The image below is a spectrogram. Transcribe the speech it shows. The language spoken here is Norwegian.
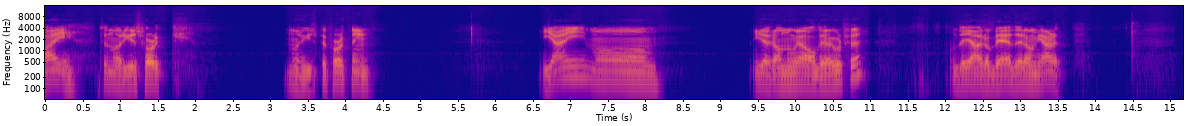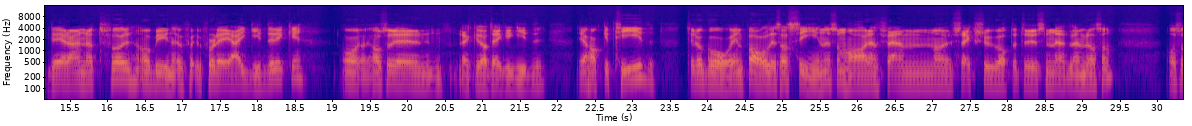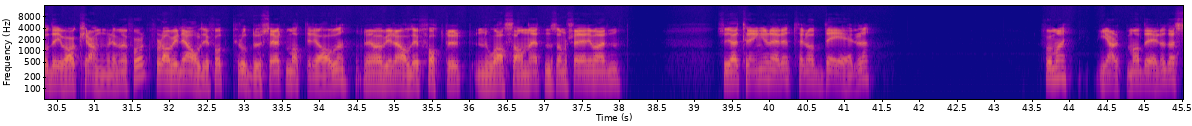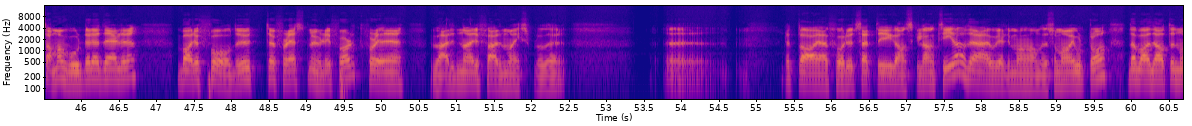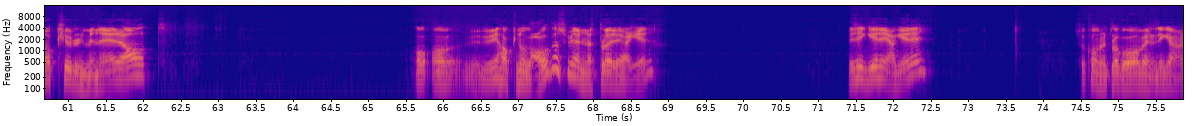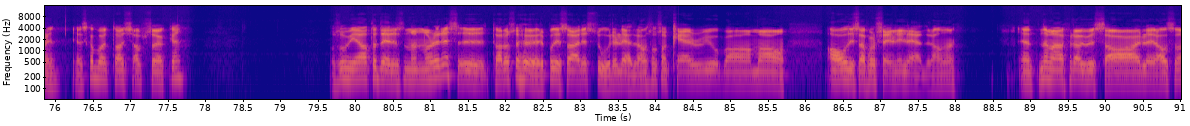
Hei til Norges folk, Norges befolkning. Jeg må gjøre noe jeg aldri har gjort før, og det er å be dere om hjelp. Dere er nødt for å begynne, for, jeg gidder ikke. Og, altså, det er ikke at jeg ikke gidder. Jeg har ikke tid til å gå inn på alle disse sidene som har en 5, 6, 7, 8000 medlemmer og sånn og så drive og krangle med folk, for da ville jeg aldri fått produsert materiale. Jeg ville aldri fått ut noe av sannheten som skjer i verden. Så jeg trenger dere til å dele for meg. Hjelpe meg å dele. Det er samme hvor dere deler det. Bare få det ut til flest mulig folk, fordi verden er i ferd med å eksplodere. Uh, dette har jeg forutsett i ganske lang tid, da. det er jo veldig mange andre som har gjort det òg. Det er bare det at det nå kulminerer alt. Og, og, vi har ikke noe valg, altså. Vi er nødt til å reagere. Hvis ikke reagerer, så kommer det til å gå veldig gærent. Jeg skal bare ta kjapt søket. Og så vil jeg at dere, når dere eh, tar oss og hører på disse her store lederne, sånn som Kerry, Obama og alle disse forskjellige lederne Enten de er fra USA eller altså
